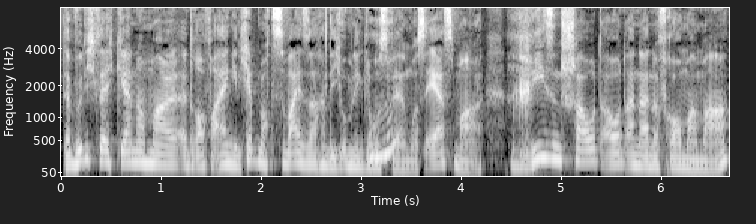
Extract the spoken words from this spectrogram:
Da würde ich gleich gerne nochmal äh, drauf eingehen. Ich habe noch zwei Sachen, die ich unbedingt mhm. loswerden muss. Erstmal, riesen Shoutout an deine Frau Mama.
